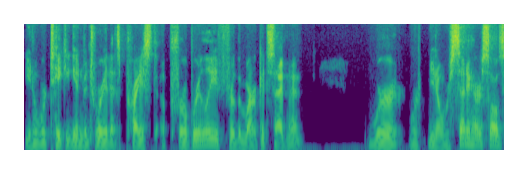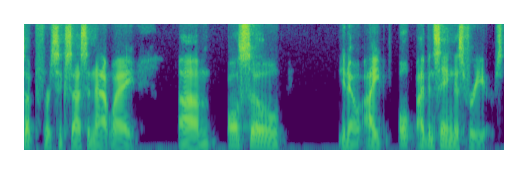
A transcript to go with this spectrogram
you know we're taking inventory that's priced appropriately for the market segment. We're we're you know we're setting ourselves up for success in that way. Um, also you know i oh, i've been saying this for years.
